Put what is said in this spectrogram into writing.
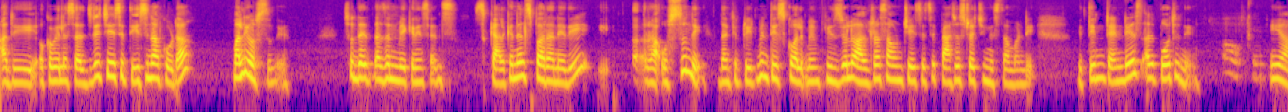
అది ఒకవేళ సర్జరీ చేసి తీసినా కూడా మళ్ళీ వస్తుంది. So that doesn't make any sense. Calcaneal spur అనేది రా వస్తుంది. దానికి ట్రీట్మెంట్ తీసుకోవాలి. మేము ఫిజియోలో అల్ట్రాసౌండ్ చేసేసి ప్యాసివ్ స్ట్రెచ్చింగ్ ఇస్తామండి. విత్ ఇన్ టెన్ డేస్ అది పోతుంది. యా.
